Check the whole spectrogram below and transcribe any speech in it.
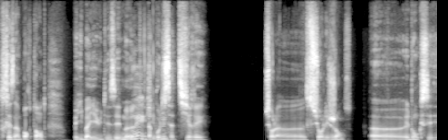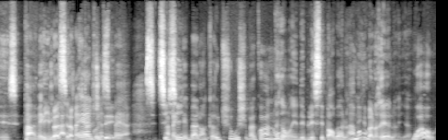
très importantes. Aux Pays-Bas, il y a eu des émeutes, la police a tiré sur, la, sur les gens. et donc, c'est. Pas avec des balles réelles, j'espère. avec des balles en caoutchouc, je sais pas quoi, non ah Non, il y a des blessés par balles, ah avec des balles réelles. Waouh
